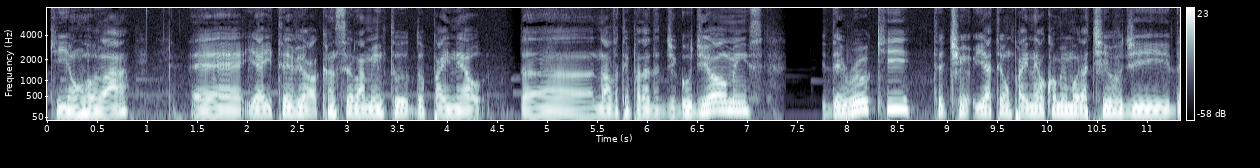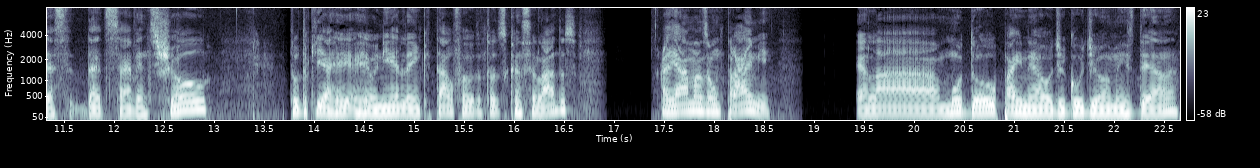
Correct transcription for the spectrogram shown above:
que iam rolar. É, e aí teve, ó, cancelamento do painel da nova temporada de Good Homens, de The Rookie, ia ter um painel comemorativo de Dead Seventh Show, tudo que ia re- reunir elenco e tal, foram todos cancelados. Aí a Amazon Prime, ela mudou o painel de Good Homens dela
